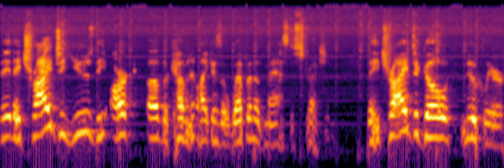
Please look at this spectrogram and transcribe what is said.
they, they tried to use the Ark of the Covenant like as a weapon of mass destruction. They tried to go nuclear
